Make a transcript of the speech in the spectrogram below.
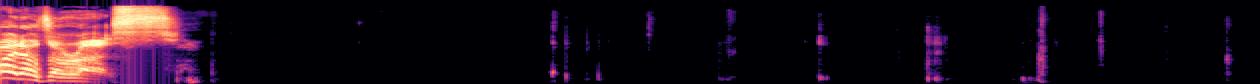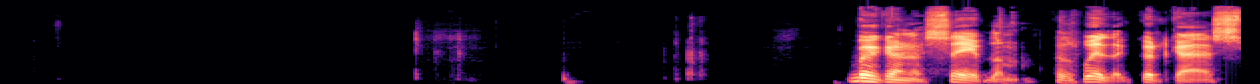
Rhinoceros. We're gonna save them because we're the good guys.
